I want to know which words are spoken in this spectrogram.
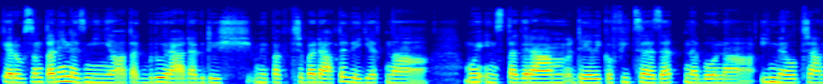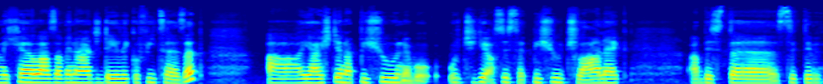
kterou jsem tady nezmínila, tak budu ráda, když mi pak třeba dáte vědět na můj Instagram dailycoffee.cz nebo na e-mail třeba Michaela zavináč dailycoffee.cz a já ještě napíšu, nebo určitě asi se píšu článek, abyste si ty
